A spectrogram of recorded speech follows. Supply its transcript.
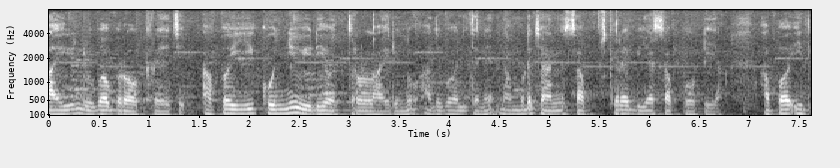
ആയിരം രൂപ ബ്രോക്കറേജ്. അപ്പോൾ ഈ കുഞ്ഞു വീഡിയോ എത്ര ഉള്ളായിരുന്നു അതുപോലെ തന്നെ നമ്മുടെ ചാനൽ സബ്സ്ക്രൈബ് ചെയ്യുക സപ്പോർട്ട് ചെയ്യുക. അപ്പോൾ ഇത്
